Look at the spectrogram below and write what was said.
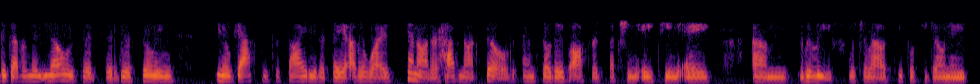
the government knows that, that we're filling, you know, gaps in society that they otherwise cannot or have not filled. And so they've offered Section 18A um, relief, which allows people to donate,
